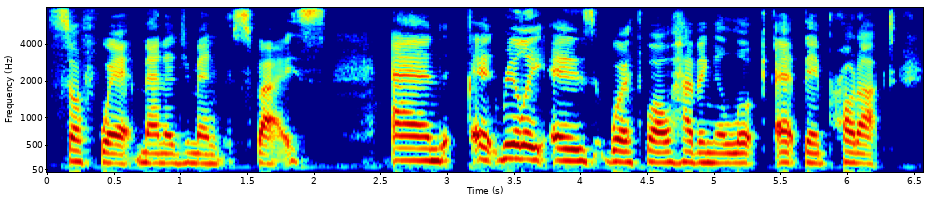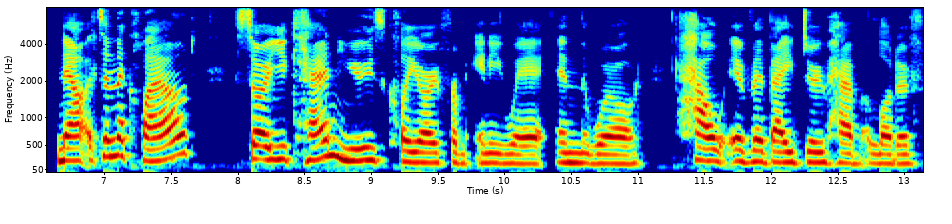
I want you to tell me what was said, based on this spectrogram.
software management space. And it really is worthwhile having a look at their product. Now, it's in the cloud, so you can use Clio from anywhere in the world. However, they do have a lot of,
